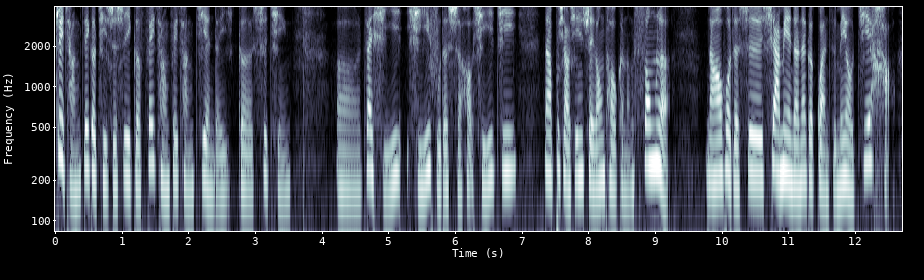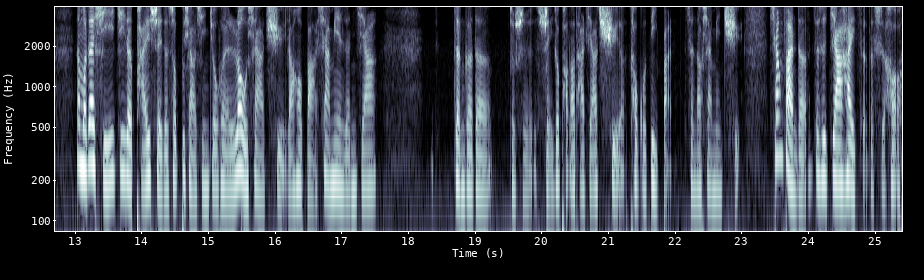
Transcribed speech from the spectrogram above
最常这个其实是一个非常非常贱的一个事情。呃，在洗衣洗衣服的时候，洗衣机那不小心水龙头可能松了，然后或者是下面的那个管子没有接好。那么在洗衣机的排水的时候，不小心就会漏下去，然后把下面人家整个的，就是水就跑到他家去了，透过地板渗到下面去。相反的，这是加害者的时候，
